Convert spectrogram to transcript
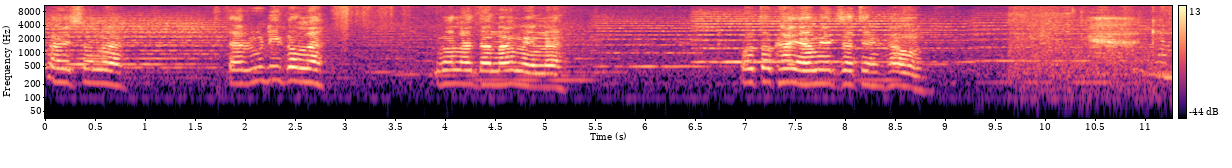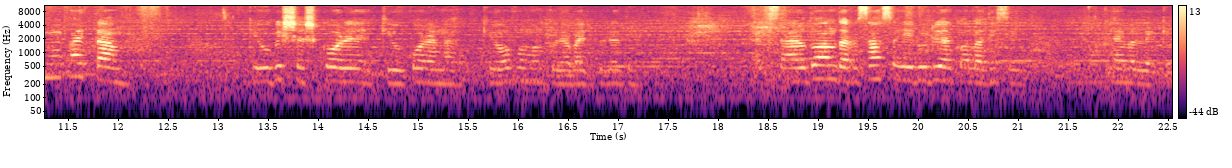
পাইছ না। তার রুটি গলা গলা দা নামে না। কত খাই আমি একসাথে খাওন কেমনে? পাইতাম? কেউ বিশ্বাস করে কেউ করে না কেউ অপমান করে বাইর করে দেয়। এক স্যার দোকানদার শাসে এই রুটি আর কলা দিছে খাইবার লাগে।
